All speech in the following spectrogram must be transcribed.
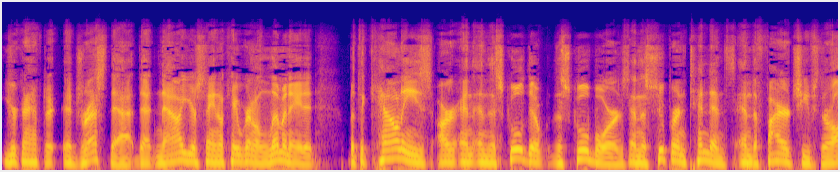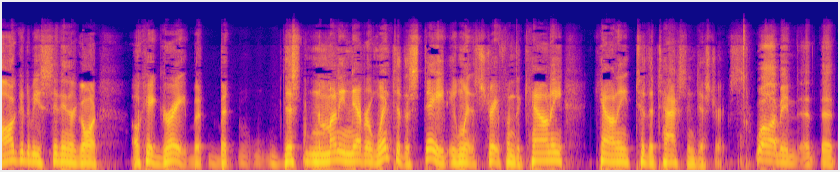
you're going to have to address that, that now you're saying, okay, we're going to eliminate it, but the counties are, and, and the school, the school boards and the superintendents and the fire chiefs, they're all going to be sitting there going, okay, great, but, but this money never went to the state. It went straight from the county, county to the taxing districts. Well, I mean, the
